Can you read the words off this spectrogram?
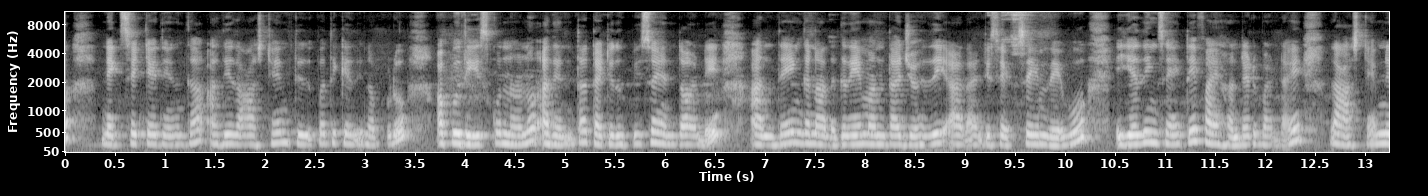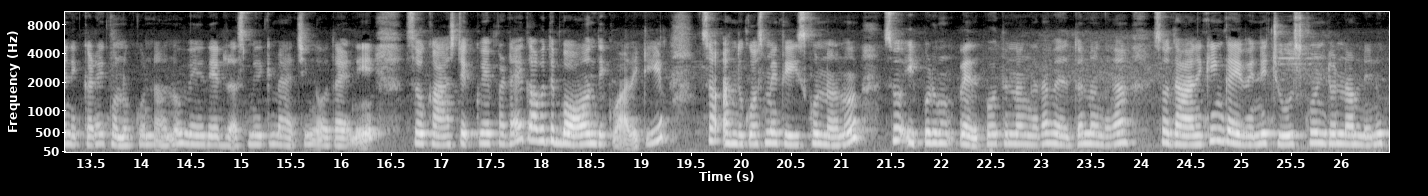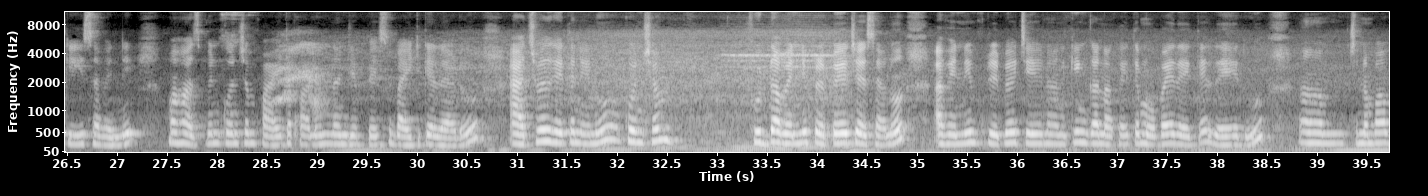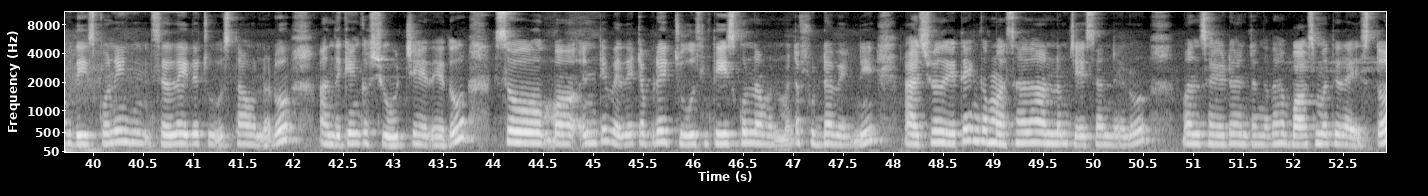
నెక్ సెట్ అయితే ఇంకా అది లాస్ట్ టైం తిరుపతికి వెళ్ళినప్పుడు అప్పుడు తీసుకున్నాను. అది ఎంత? థర్టీ రూపీస్ ఎంతో అండి. అంతే ఇంకా నా దగ్గర ఏమంతా జ్యువెలరీ అలాంటి సెట్స్ ఏం లేవు. ఇయర్ రింగ్స్ అయితే ఫైవ్ హండ్రెడ్ పడ్డాయి. లాస్ట్ టైం నేను ఇక్కడే కొనుక్కున్నాను. వేరే డ్రెస్ మీదకి మ్యాచింగ్ అవుతాయని. సో కాస్ట్ ఎక్కువే పడ్డాయి. కాకపోతే బాగుంది క్వాలిటీ. సో అందుకోసమే తీసుకున్నాను. సో ఇప్పుడు వెళ్ళిపోతున్నాం కదా వెళ్తున్నాం కదా. సో దానికి ఇంకా ఇవన్నీ చూసుకుంటున్నాం నేను కీస్ అవన్నీ. మా హస్బెండ్ కొంచెం బయట పని ఉందని చెప్పేసి బయటికి వెళ్ళాడు యాక్చువల్గా అయితే నేను కొంచెం ఫుడ్ అవన్నీ ప్రిపేర్ చేశాను. అవన్నీ ప్రిపేర్ చేయడానికి ఇంకా నాకైతే మొబైల్ అయితే లేదు. చిన్నబాబు తీసుకొని సెల్ అయితే చూస్తూ ఉన్నాడు. అందుకే ఇంకా షూట్ చేయలేదు. సో మా అంటే వెళ్ళేటప్పుడే చూసి తీసుకున్నాం అనమాట ఫుడ్ అవన్నీ. యాక్చువల్గా అయితే ఇంకా మసాలా అన్నం చేశాను నేను. మన సైడ్ అంటాం కదా బాసుమతి రైస్తో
